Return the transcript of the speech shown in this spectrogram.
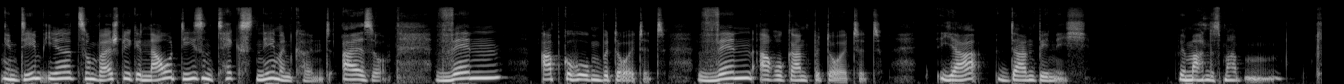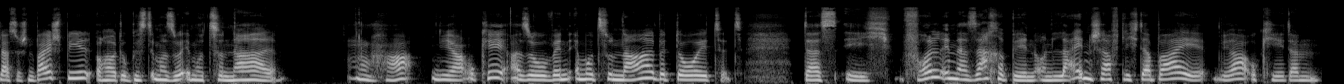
indem ihr zum Beispiel genau diesen Text nehmen könnt. Also, wenn abgehoben bedeutet, wenn arrogant bedeutet, ja, dann bin ich. Wir machen das mal klassischen Beispiel, oh, du bist immer so emotional. Aha, ja, okay. Also wenn emotional bedeutet, dass ich voll in der Sache bin und leidenschaftlich dabei, ja, okay, dann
